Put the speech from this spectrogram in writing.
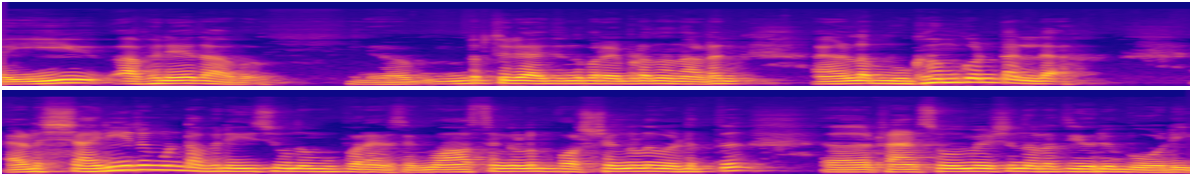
ഈ അഭിനേതാവ് പൃഥ്വിരാജ് എന്ന് പറയപ്പെടുന്ന നടൻ അയാളുടെ മുഖം കൊണ്ടല്ല അയാളുടെ ശരീരം കൊണ്ട് അഭിനയിച്ചു എന്ന് നമുക്ക് പറയാൻ സാധിക്കും. മാസങ്ങളും വർഷങ്ങളും എടുത്ത് ട്രാൻസ്ഫോർമേഷൻ നടത്തിയ ഒരു ബോഡി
